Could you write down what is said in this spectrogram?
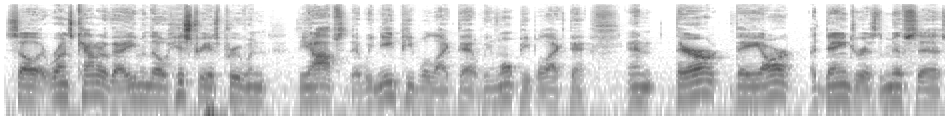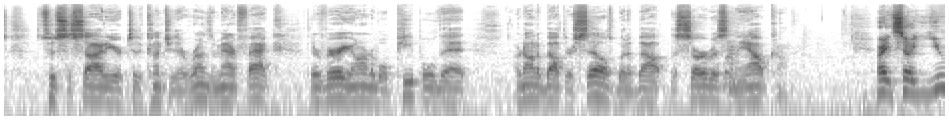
So it runs counter to that, even though history has proven the opposite that we need people like that we want people like that and they aren't they aren't a danger as the myth says to society or to the country that runs As a matter of fact they're very honorable people that are not about themselves but about the service and the outcome. All right so you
